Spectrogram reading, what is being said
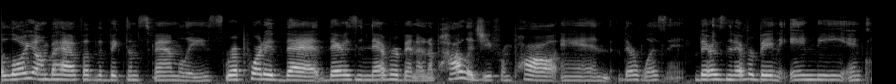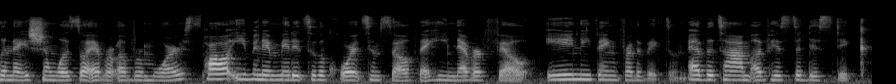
A lawyer on behalf of the victims' families reported that there's never been an apology from Paul, and there wasn't. There's never been any inclination whatsoever of remorse. Paul even admitted to the courts himself that he never felt anything for the victim at the time of his sadistic,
